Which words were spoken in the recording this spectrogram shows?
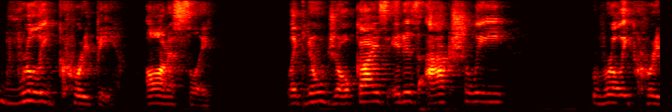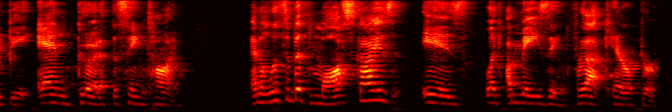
really creepy, honestly. Like, no joke, guys, it is actually really creepy and good at the same time. And Elisabeth Moss, guys, is, like, amazing for that character.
